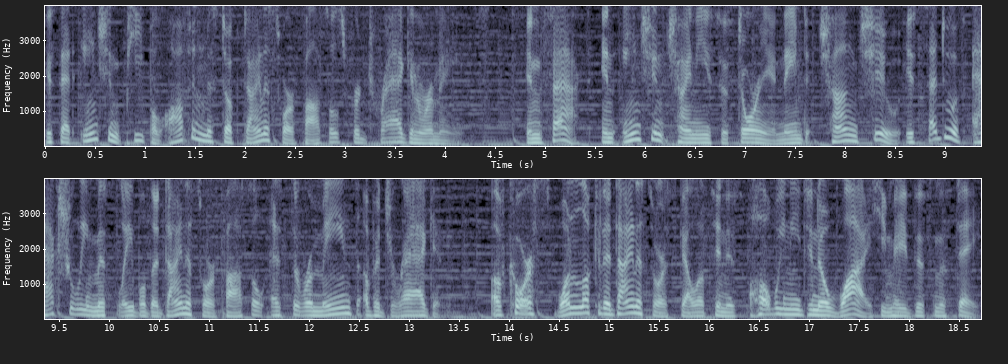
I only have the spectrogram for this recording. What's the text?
is that ancient people often mistook dinosaur fossils for dragon remains. In fact, an ancient Chinese historian named Chang Qu is said to have actually mislabeled a dinosaur fossil as the remains of a dragon. Of course, one look at a dinosaur skeleton is all we need to know why he made this mistake.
